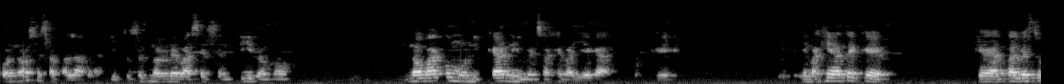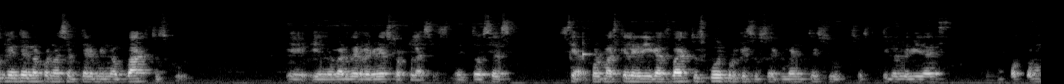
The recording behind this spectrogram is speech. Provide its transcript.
conoce esa palabra y entonces no le va a hacer sentido, no, no va a comunicar ni el mensaje va a llegar. Porque imagínate que, que tal vez tu cliente no conoce el término back to school eh, en lugar de regreso a clases. Entonces, sea, por más que le digas back to school porque su segmento y su, su estilo de vida es un poco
